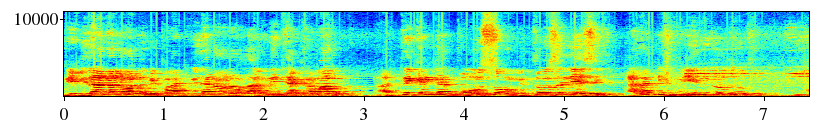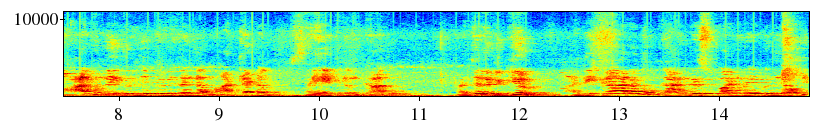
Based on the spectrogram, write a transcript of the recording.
నీ విధానాల వల్ల మీ పార్టీ విధానాల వల్ల అవినీతి అక్రమాలు అత్యధికంగా ధ్వంసం విధ్వంసం చేసి అలాంటి మీరు ఈరోజు మాకు నీతులు చెప్పే విధంగా మాట్లాడడం సహేతుకం కాదు. ప్రజలు విజ్ఞులు. అధికారము కాంగ్రెస్ పార్టీ వైపు ఉంది కాబట్టి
